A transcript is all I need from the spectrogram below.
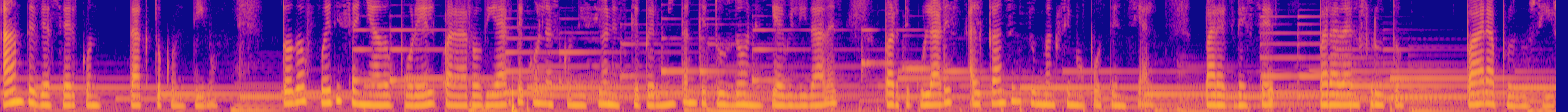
antes de hacer contacto contigo. Todo fue diseñado por Él para rodearte con las condiciones que permitan que tus dones y habilidades particulares alcancen su máximo potencial, para crecer, para dar fruto, para producir.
